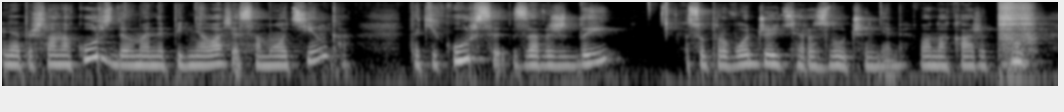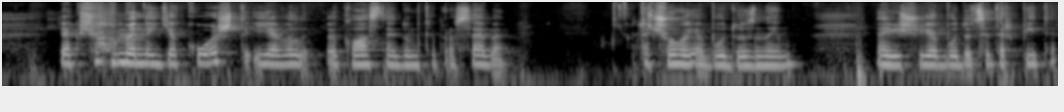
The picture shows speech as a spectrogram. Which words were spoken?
я пішла на курс, де в мене піднялася самооцінка. Такі курси завжди супроводжуються розлученнями. Вона каже: якщо в мене є кошти і є класні думки про себе то чого я буду з ним? Навіщо я буду це терпіти?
